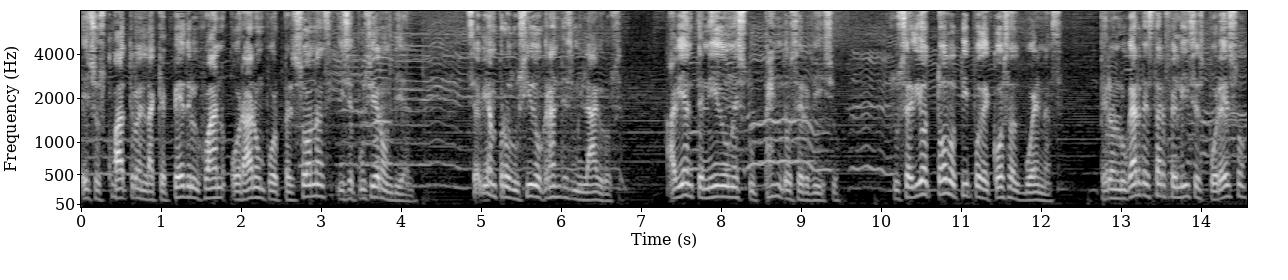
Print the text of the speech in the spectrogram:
Hechos 4 en la que Pedro y Juan oraron por personas y se pusieron bien. Se habían producido grandes milagros. Habían tenido un estupendo servicio. Sucedió todo tipo de cosas buenas. Pero en lugar de estar felices por eso,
